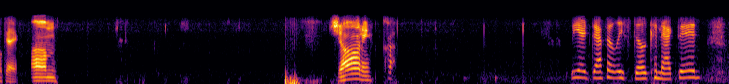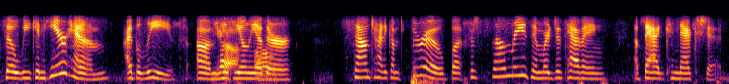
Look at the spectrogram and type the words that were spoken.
Okay. Um. Johnny. Crap. We are definitely still connected, so we can hear him. I believe. Um, Yeah, he's the only um, other sound trying to come through, but for some reason we're just having a bad connection.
